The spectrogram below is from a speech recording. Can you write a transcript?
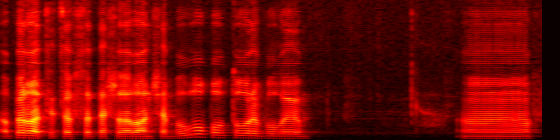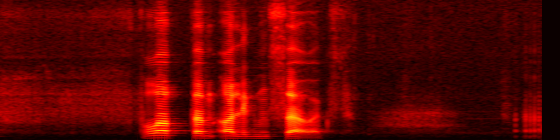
Операції це все те, що раніше було, повтори були. Flatten Alien Select. Е,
